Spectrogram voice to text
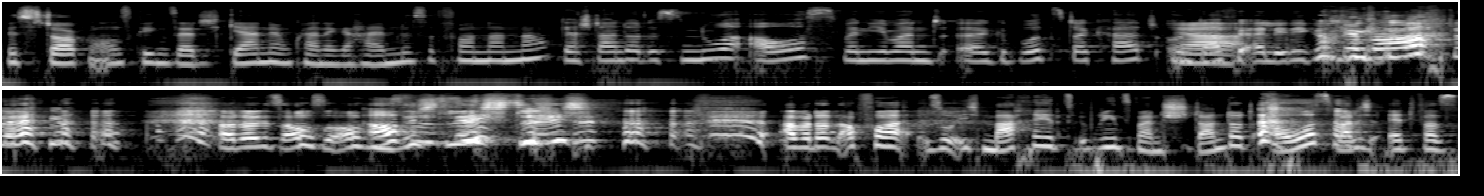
Wir stalken uns gegenseitig gerne, wir haben keine Geheimnisse voneinander. Der Standort ist nur aus, wenn jemand äh, Geburtstag hat und ja. dafür Erledigungen genau. gemacht werden. aber dann ist auch so offensichtlich. offensichtlich. aber dann auch vor, so ich mache jetzt übrigens meinen Standort aus, weil ich etwas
